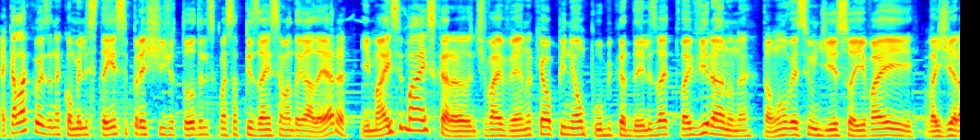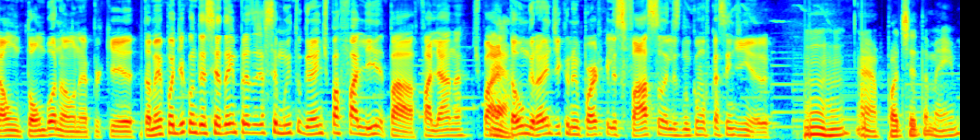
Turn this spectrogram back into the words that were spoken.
é aquela coisa, né? Como eles têm esse prestígio todo, eles começam a pisar em cima da galera. E mais e mais, cara, a gente vai vendo que a opinião pública deles vai, vai virando, né? Então vamos ver se um dia isso aí vai, vai gerar um tombo ou não, né? Porque também pode acontecer da empresa já ser muito grande pra falir, para falhar, né? Tipo, ah, é. É. tão grande que não importa o que eles façam, eles nunca vão ficar sem dinheiro. Uhum. É, pode ser também.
